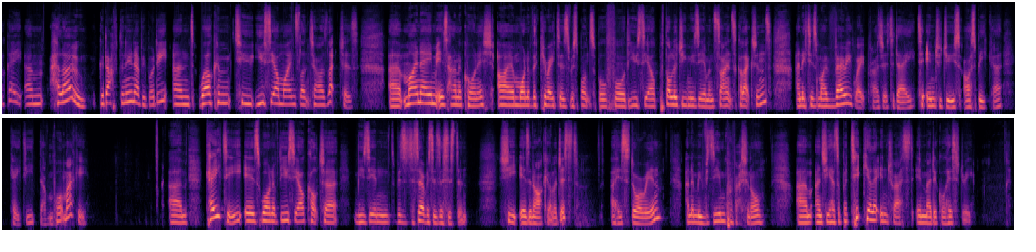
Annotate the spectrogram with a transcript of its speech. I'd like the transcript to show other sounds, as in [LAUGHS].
Okay, um, hello, good afternoon, everybody, and welcome to UCL Minds Lunch Hours Lectures. Uh, my name is Hannah Cornish. I am one of the curators responsible for the UCL Pathology Museum and Science Collections, and it is my very great pleasure today to introduce our speaker, Katie Davenport Mackie. Um, Katie is one of the UCL Culture Museum Visitor Services Assistant. She is an archaeologist, a historian, and a museum professional, um, and she has a particular interest in medical history.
